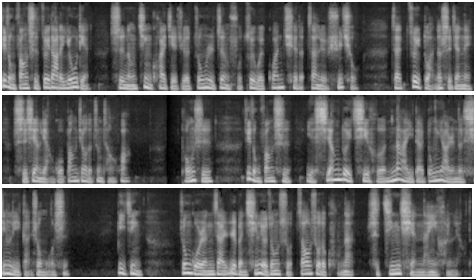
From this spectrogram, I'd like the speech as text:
这种方式最大的优点是能尽快解决中日政府最为关切的战略需求，在最短的时间内实现两国邦交的正常化。同时，这种方式也相对契合那一代东亚人的心理感受模式。毕竟，中国人在日本侵略中所遭受的苦难是金钱难以衡量的。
